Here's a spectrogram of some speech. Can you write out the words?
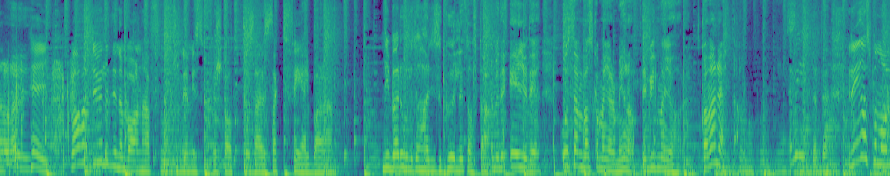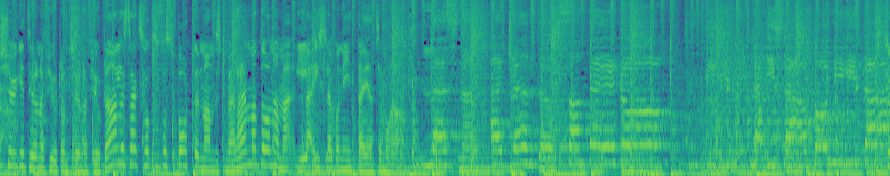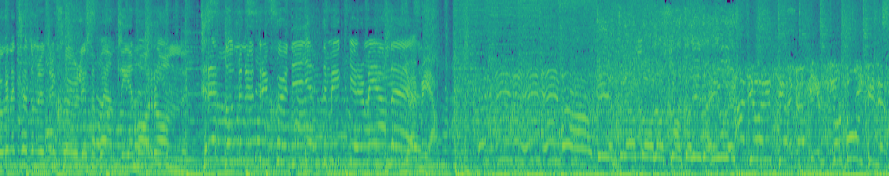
Hej! Vad har du eller dina barn haft för ord som ni har missförstått och så här, sagt fel bara? Det är bara roligt att höra, det är så gulligt ofta. Ja, men det är ju det. Och sen vad ska man göra med dem? Det vill man ju höra. Ska man rätta? Jag vet inte. Ring oss på 020 314 314. Alldeles strax ska vi också få sporten med Anders Timell. Här är Madonna med La Isla Bonita egentligen morgon. Last night I dreamt of San Pedro Klockan är 13 minuter i sju och lyssnar på Äntligen morgon. 13 minuter i sju, det är jättemycket. Är du med, Anders? Jag är med.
